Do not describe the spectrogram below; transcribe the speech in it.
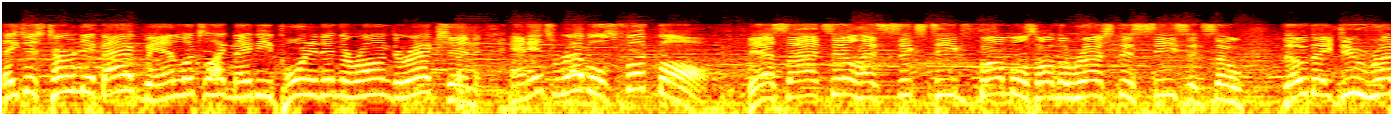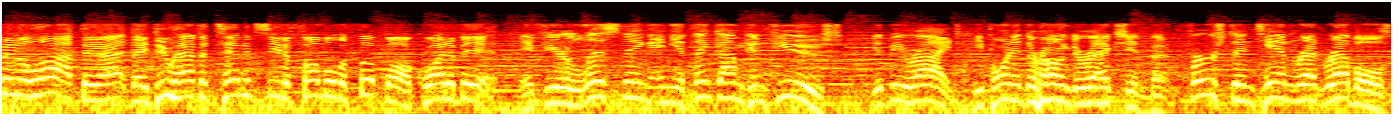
They just turned it back, Ben. Looks like maybe he pointed in the wrong direction, and it's Rebels football. Yeah, Science Hill has 16 fumbles on the rush this season, so though they do run it a lot, they they do have a tendency to fumble the football quite a bit. If you're listening and you think I'm confused, you'd be right. He pointed the wrong direction, but first and 10 Red Rebels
